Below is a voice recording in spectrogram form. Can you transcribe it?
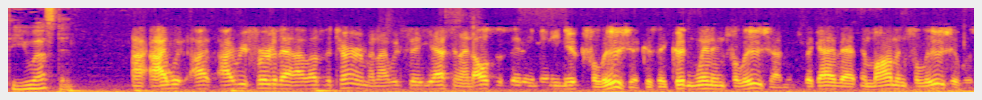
The U.S. did. I, I would I, I refer to that. I love the term, and I would say yes. And I'd also say they mini nuked Fallujah because they couldn't win in Fallujah. I mean, the guy that the mom in Fallujah was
